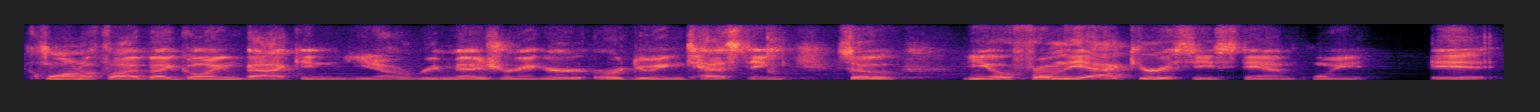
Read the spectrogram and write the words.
quantify by going back and you know remeasuring or, or doing testing. So you know from the accuracy standpoint, it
